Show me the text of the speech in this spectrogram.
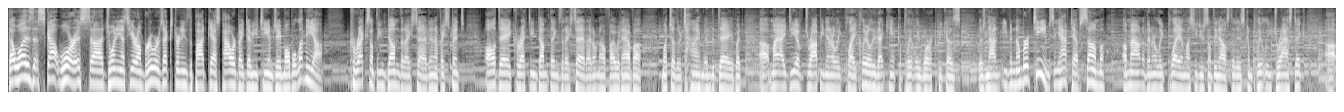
That was Scott Warras uh, joining us here on Brewers Extra Innings, the podcast powered by WTMJ Mobile. Let me uh, correct something dumb that I said, and if I spent all day correcting dumb things that I said. I don't know if I would have uh, much other time in the day, but uh, my idea of dropping interleague play clearly that can't completely work because there's not an even number of teams, so you have to have some amount of interleague play unless you do something else that is completely drastic. Uh,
